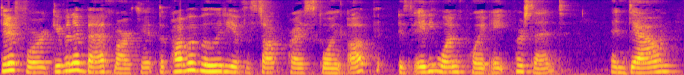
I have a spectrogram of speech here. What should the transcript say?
Therefore, given a bad market, the probability of the stock price going up is 81.8% and down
